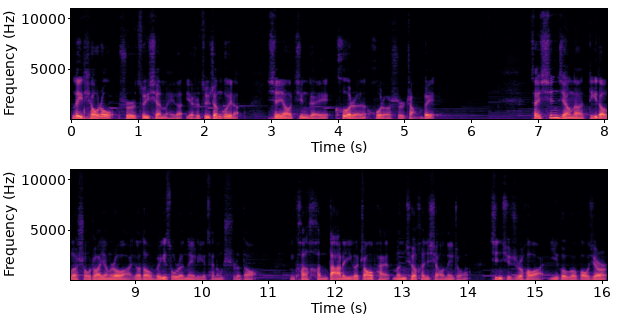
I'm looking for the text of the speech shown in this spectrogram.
肋条肉是最鲜美的，也是最珍贵的，先要敬给客人或者是长辈。在新疆呢，地道的手抓羊肉啊，要到维族人那里才能吃得到。你看，很大的一个招牌，门却很小那种，进去之后啊，一个个包间儿，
